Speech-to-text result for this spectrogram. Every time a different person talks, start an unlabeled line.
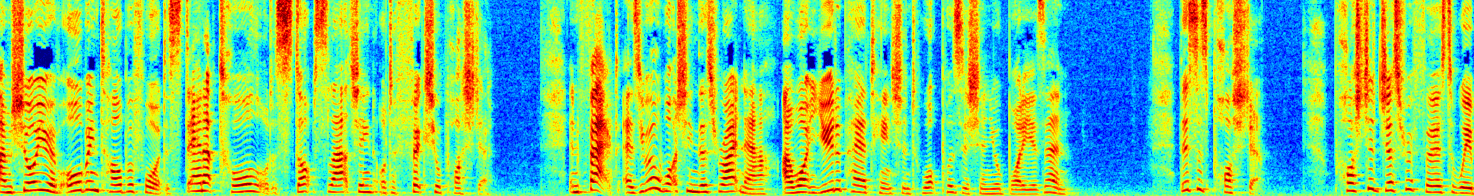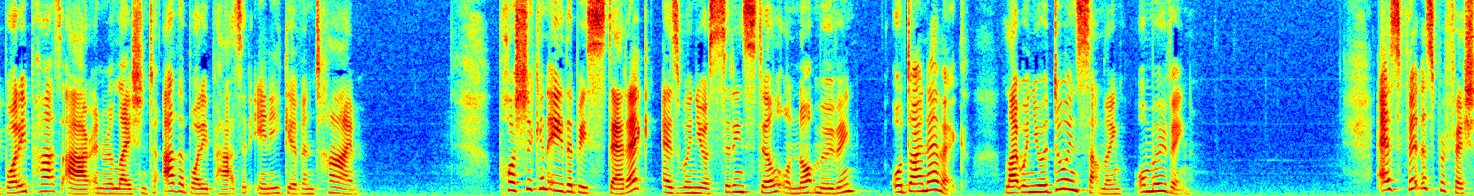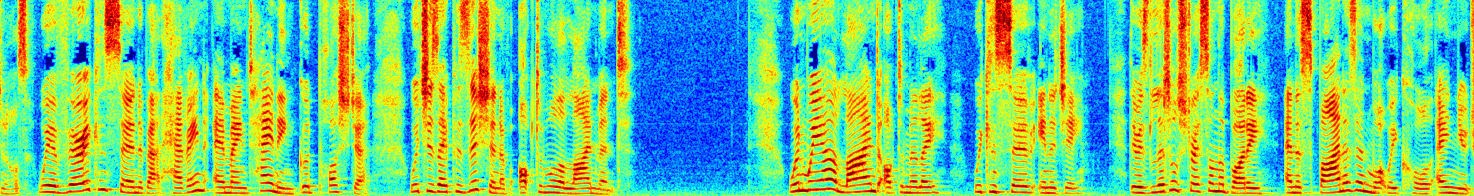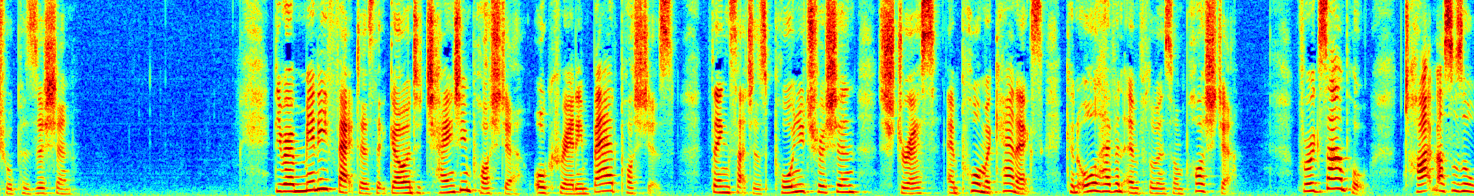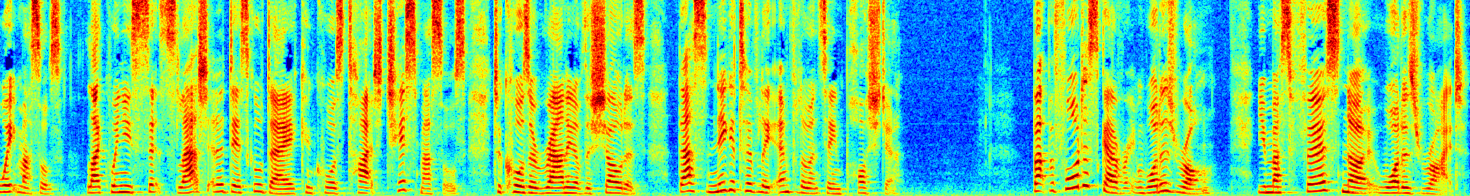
I'm sure you have all been told before to stand up tall or to stop slouching or to fix your posture. In fact, as you are watching this right now, I want you to pay attention to what position your body is in. This is posture. Posture just refers to where body parts are in relation to other body parts at any given time. Posture can either be static, as when you are sitting still or not moving, or dynamic, like when you are doing something or moving. As fitness professionals, we are very concerned about having and maintaining good posture, which is a position of optimal alignment. When we are aligned optimally, we conserve energy. There is little stress on the body, and the spine is in what we call a neutral position. There are many factors that go into changing posture or creating bad postures. Things such as poor nutrition, stress, and poor mechanics can all have an influence on posture. For example, tight muscles or weak muscles, like when you sit slouched at a desk all day, can cause tight chest muscles to cause a rounding of the shoulders, thus negatively influencing posture. But before discovering what is wrong, you must first know what is right.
